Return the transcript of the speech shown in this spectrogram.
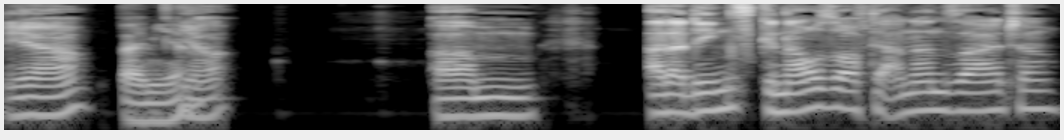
Ja, bei mir. ja. Ähm, allerdings genauso auf der anderen Seite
